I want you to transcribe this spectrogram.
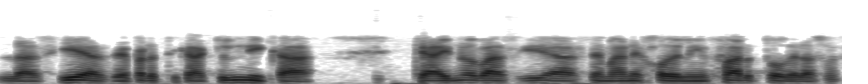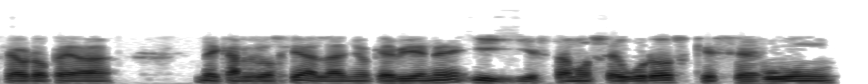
las guías de práctica clínica, que hay nuevas guías de manejo del infarto de la Sociedad Europea de Cardiología el año que viene y, estamos seguros que según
